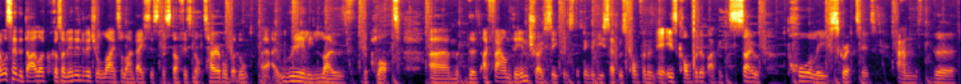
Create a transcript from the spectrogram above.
I won't say the dialogue because on an individual line to line basis, the stuff is not terrible, but the, uh, I really loathe the plot. Um, the, I found the intro sequence, the thing that you said was confident. It is confident, but I think it's so poorly scripted, and the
